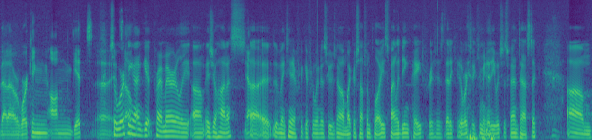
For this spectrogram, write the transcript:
that are working on Git. Uh, So working on Git primarily um, is Johannes, Yeah. uh, the maintainer for Git for Windows, who is now a Microsoft employee. He's finally being paid for his dedicated work to the community, which is fantastic. Um,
